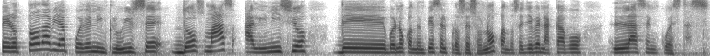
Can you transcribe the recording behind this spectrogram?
pero todavía pueden incluirse dos más al inicio de, bueno, cuando empiece el proceso, ¿no? Cuando se lleven a cabo las encuestas.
